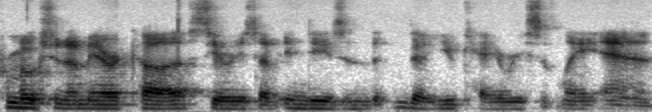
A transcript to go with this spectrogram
Promotion America series of indies in the, the UK recently and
